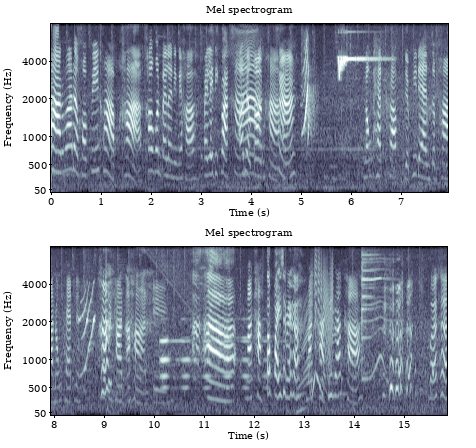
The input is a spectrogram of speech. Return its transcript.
ร้านว่า The Coffee Club ค่ะ เข้ากันไปเลยดีไหมคะไปเลยดีกว่าค่ะเอาเดี๋ยวก่อนค่ะ ค่ะ น้องแพทครับ เดี๋ยวพี่แดนจะพาน้องแพทเนี่ยเข้าไปทานอาหารเอง อ่ามาค่ะ ต้องไปใช่ไหมคะ มาค่ะที่รักค่ะ มาค่ะ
